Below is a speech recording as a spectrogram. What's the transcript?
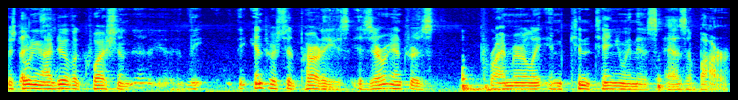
Mr. Odinger, I do have a question. The, the interested parties, is their interest primarily in continuing this as a bar?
